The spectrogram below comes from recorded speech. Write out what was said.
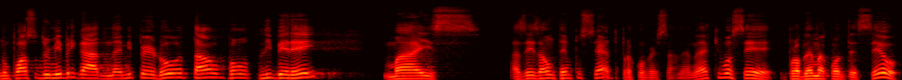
Não posso dormir brigado, né? Me perdoa, tal, bom, liberei, mas às vezes há um tempo certo para conversar, né? Não é que você, o problema aconteceu,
